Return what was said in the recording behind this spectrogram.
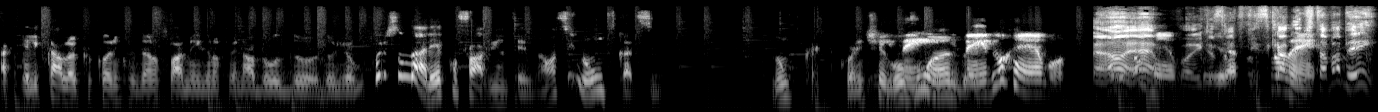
aquele calor que o Corinthians deu no Flamengo no final do, do, do jogo, o Corinthians não daria com o Flavinho Tesão, assim, nunca, assim. Nunca. O Corinthians chegou vem, voando. vem do Remo. Não, é, Flamengo, o Corinthians fisicamente estava bem.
